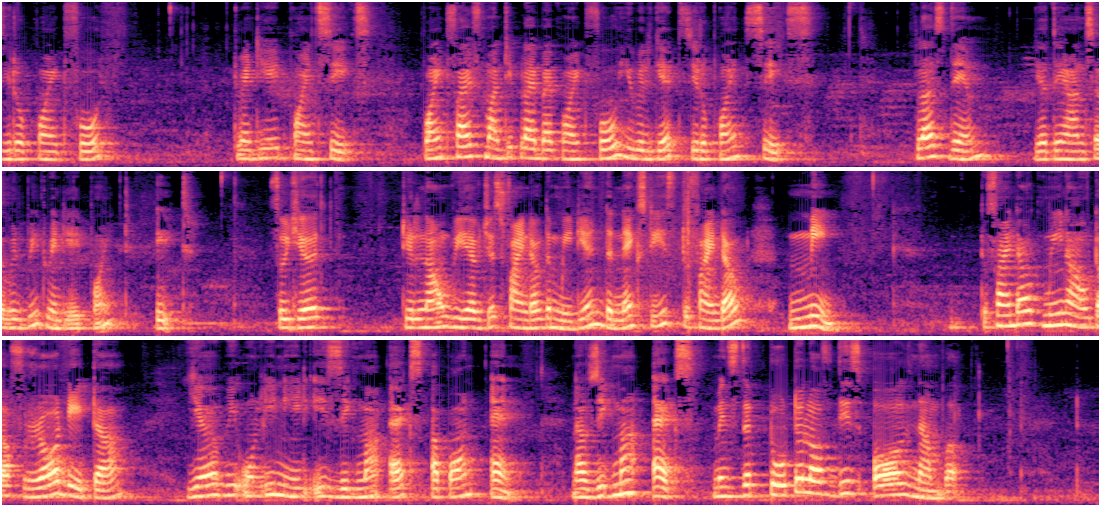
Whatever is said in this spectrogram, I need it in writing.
0 0.4 28.6 0.5 multiplied by 0.4 you will get 0 0.6 plus them here the answer will be 28.8 so here till now we have just find out the median. The next is to find out mean. To find out mean out of raw data here we only need is sigma x upon n. Now sigma x means the total of these all number.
